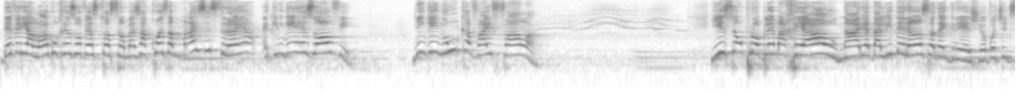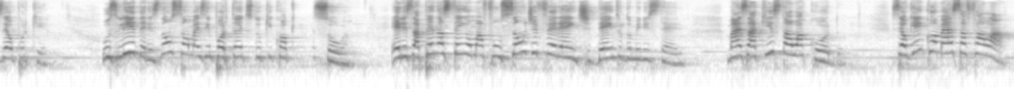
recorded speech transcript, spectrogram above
deveria logo resolver a situação, mas a coisa mais estranha é que ninguém resolve. Ninguém nunca vai e fala. Isso é um problema real na área da liderança da igreja. Eu vou te dizer o porquê. Os líderes não são mais importantes do que qualquer pessoa. Eles apenas têm uma função diferente dentro do ministério. Mas aqui está o acordo. Se alguém começa a falar,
